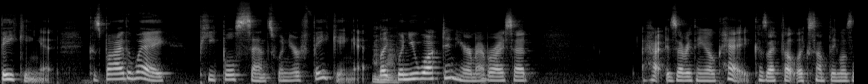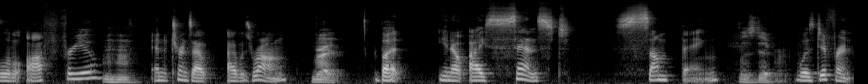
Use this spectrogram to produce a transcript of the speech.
faking it. Because, by the way, people sense when you're faking it. Like mm-hmm. when you walked in here, remember I said, Is everything okay? Because I felt like something was a little off for you. Mm-hmm. And it turns out I was wrong. Right. But, you know, I sensed something was different. was different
